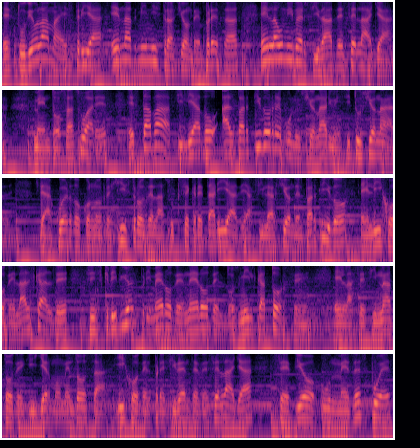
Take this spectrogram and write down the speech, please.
estudió la maestría en Administración de Empresas en la Universidad de Celaya. Mendoza Suárez estaba afiliado al Partido Revolucionario Institucional. De acuerdo con los registros de la Subsecretaría de Afiliación del partido, el hijo del alcalde se inscribió el primero de enero del 2014. El asesinato de Guillermo Mendoza, hijo del presidente de Celaya, se dio un mes después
